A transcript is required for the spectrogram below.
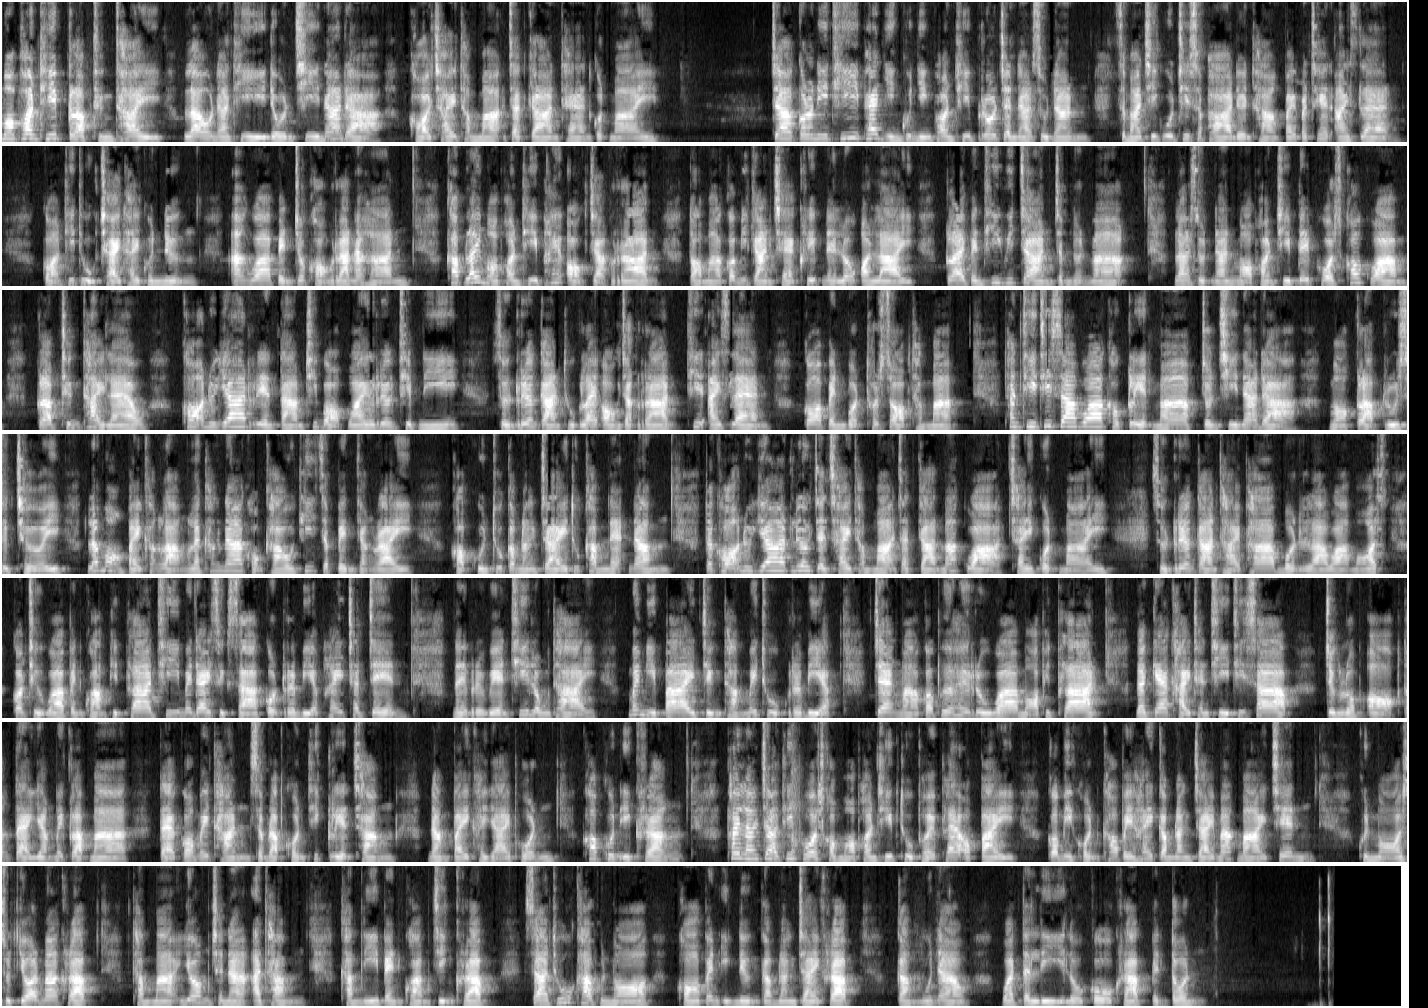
หมอพรทิพย์กลับถึงไทย เล่านาทีโดนชี้หน้าด่า ขอใช้ธรรมะจัดการแทนกฎหมาย จากกรณีที่แพทย์หญิงคุณหญิงพรทิพย์โรจนสุนันท์สมาชิกวุฒิสภาเดินทางไปประเทศไอซ์แลนด์ ก่อนที่ถูกชายไทยคนหนึ่ง อ้างว่าเป็นเจ้าของร้านอาหาร ขับไล่หมอพรทิพย์ให้ออกจากร้าน ต่อมาก็มีการแชร์คลิปในโลกออนไลน์ กลายเป็นที่วิจารณ์จำนวนมาก ล่าสุดนั้นหมอพรทิพย์ได้โพสต์ข้อความ กลับถึงไทยแล้ว ขออนุญาตเรียนตามที่บอกไว้เรื่องทริปนี้ ส่วนเรื่องการถูกไล่ออกจากร้านที่ไอซ์แลนด์ ก็เป็นบททดสอบธรรมะ ทันทีที่ทราบว่าเขาเกลียดมากจนชี้หน้าด่า หมอกลับรู้สึกเฉย และมองไปข้างหลังและข้างหน้าของเขาที่จะเป็นอย่างไร ขอบคุณทุกกำลังใจทุกคำแนะนำแต่ขออนุญาตเลือกจะใช้ธรรมะจัดการมากกว่าใช้กฎหมาย ส่วนเรื่องการถ่ายภาพบนลาวามอส ก็ถือว่าเป็นความผิดพลาดที่ไม่ได้ศึกษากฎระเบียบให้ชัดเจน ในบริเวณที่ลงถ่ายไม่มีป้ายจึงทำไม่ถูกระเบียบ แจ้งมาก็เพื่อให้รู้ว่าหมอผิดพลาด และแก้ไขทันทีที่ทราบ จึงลบออกตั้งแต่ยังไม่กลับมา แต่ก็ไม่ทันสำหรับคนที่เกลียดชังนำไปขยายผล ขอบคุณอีกครั้ง ภายหลังจากที่โพสต์ของหมอพรทิพย์ถูกเผยแพร่ออกไป ก็มีคนเข้าไปให้กำลังใจมากมาย เช่น คุณหมอสุดยอดมากครับ ธรรมะย่อมชนะอธรรมคำนี้เป็นความจริงครับ สาธุค่ะคุณหมอ ขอเป็นอีกหนึ่งกำลังใจครับกัมมุนาว วัตตลีโลโกครับเป็นต้น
